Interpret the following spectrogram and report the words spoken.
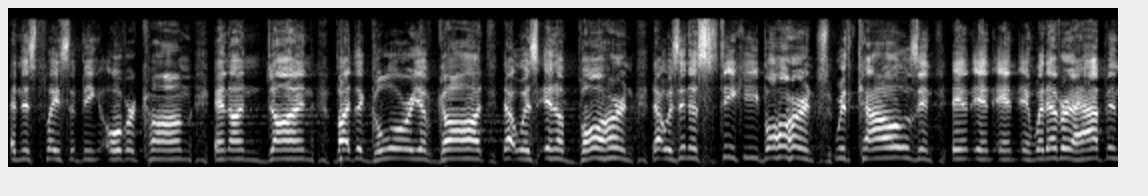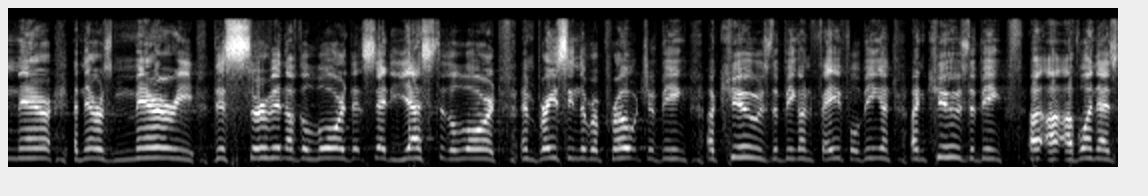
and this place of being overcome and undone by the glory of God that was in a barn, that was in a stinky barn with cows and, and, and, and, and whatever happened there. And there was Mary, this servant of the Lord that said yes to the Lord, embracing the reproach of being accused of being unfaithful, being un- accused of being uh, uh, of one that's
